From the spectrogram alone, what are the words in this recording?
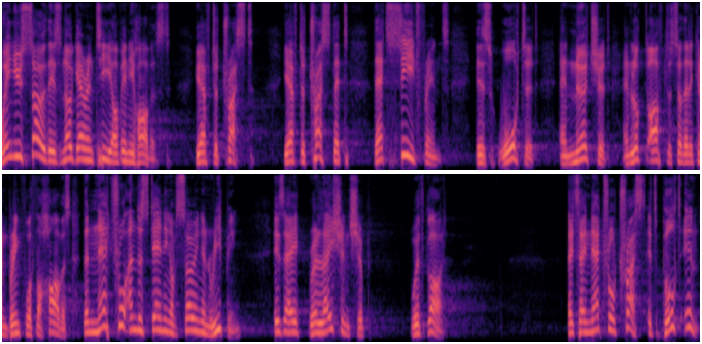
When you sow, there's no guarantee of any harvest. You have to trust. You have to trust that that seed, friends, is watered and nurtured and looked after so that it can bring forth a harvest. The natural understanding of sowing and reaping is a relationship with God. It's a natural trust, it's built in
